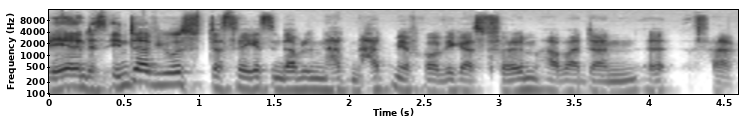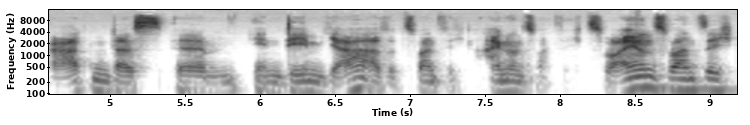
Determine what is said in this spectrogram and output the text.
Während des Interviews, das wir jetzt in Dublin hatten, hat mir Frau Vegas Völm aber dann äh, verraten, dass ähm, in dem Jahr, also 2021, 2022,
